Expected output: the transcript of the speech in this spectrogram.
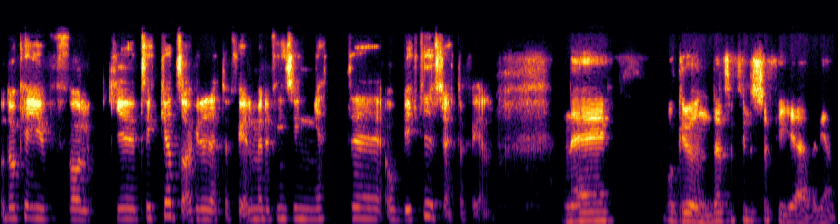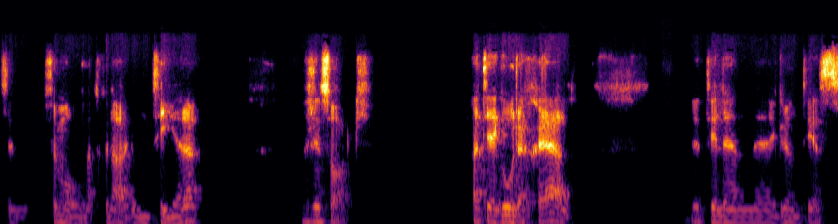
och då kan ju folk eh, tycka att saker är rätt och fel, men det finns ju inget eh, objektivt rätt och fel. Nej, och grunden för filosofi är väl egentligen förmågan att kunna argumentera för sin sak. Att ge goda skäl till en eh, grundtes.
